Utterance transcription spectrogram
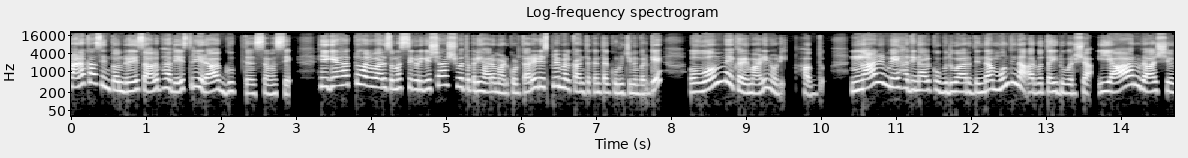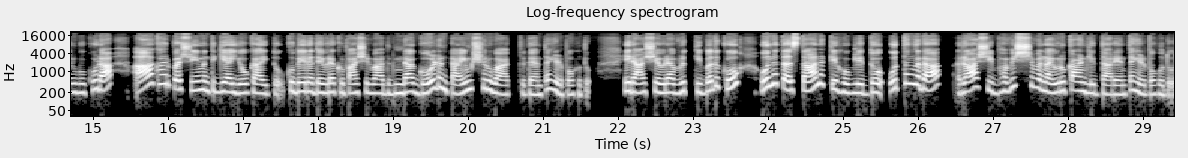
ಹಣಕಾಸಿನ ತೊಂದರೆ ಸಾಲಬಾಧೆ ಸ್ತ್ರೀಯರ ಗುಪ್ತ ಸಮಸ್ಯೆ. ಹೀಗೆ ಹತ್ತು ಹಲವಾರು ಸಮಸ್ಯೆಗಳಿಗೆ ಶಾಶ್ವತ ಪರಿಹಾರ ಮಾಡಿಕೊಡ್ತಾರೆ ಡಿಸ್ಪ್ಲೇ ಮೇಲೆ ಕಾಣ್ತಕ್ಕಂಥ ಗುರುಜಿ ಬಗ್ಗೆ ಒಮ್ಮೆ ಕರೆ ಮಾಡಿ ನೋಡಿ. ಹೌದು. ನಾಳೆ ಮೇ ಹದಿನಾಲ್ಕು ಬುಧವಾರದಿಂದ ಮುಂದಿನ ಅರವತ್ತೈದು ವರ್ಷ. ಯಾರು ರಾಶಿಯವರಿಗೂ ಕೂಡ ಆಕರ್ಪ ಶ್ರೀಮಂತಿಗೆಯ ಯೋಗ ಆಯಿತು. ಕುಬೇರ ದೇವರ ಕೃಪಾಶೀರ್ವಾದದಿಂದ ಗೋಲ್ಡನ್ ಟೈಮ್ ಶುರುವಾಗ್ತದೆ ಅಂತ ಹೇಳಬಹುದು. ಈ ರಾಶಿಯವರ ವೃತ್ತಿ ಬದುಕು ಉನ್ನತ ಸ್ಥಾನಕ್ಕೆ ಹೋಗ್ಲಿದ್ದು, ಉತ್ತುಂಗದ ರಾಶಿ ಭವಿಷ್ಯವನ್ನ ಇವರು ಕಾಣ್ಲಿದ್ದಾರೆ ಅಂತ ಹೇಳಬಹುದು.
